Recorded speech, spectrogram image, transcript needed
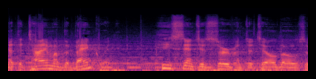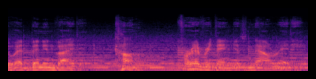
At the time of the banquet, he sent his servant to tell those who had been invited, Come, for everything is now ready.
